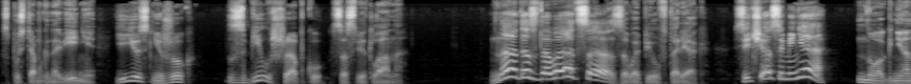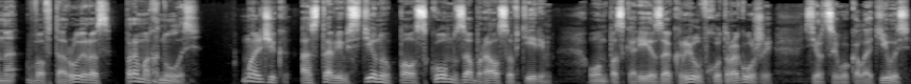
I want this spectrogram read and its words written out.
Спустя мгновение ее снежок сбил шапку со Светлана. «Надо сдаваться!» — завопил вторяк. «Сейчас и меня!» но Огняна во второй раз промахнулась. Мальчик, оставив стену, ползком забрался в терем. Он поскорее закрыл вход рогожи. Сердце его колотилось.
